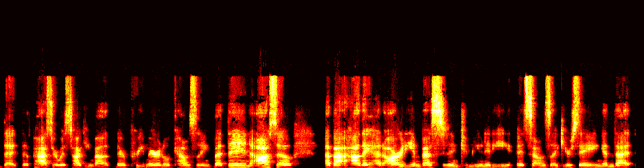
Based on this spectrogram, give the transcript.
that the pastor was talking about their premarital counseling, but then also about how they had already invested in community, it sounds like you're saying, and that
